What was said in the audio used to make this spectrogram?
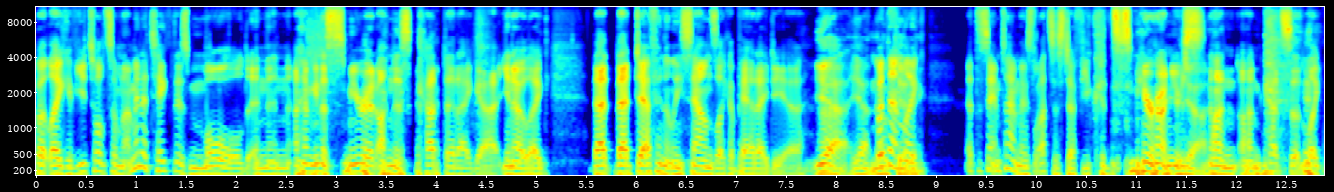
but like if you told someone, I'm going to take this mold and then I'm going to smear it on this cut that I got, you know, like that that definitely sounds like a bad idea. Yeah, Um, yeah, no but then like kidding. At the same time, there's lots of stuff you could smear on your Yeah. on on cuts. Like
